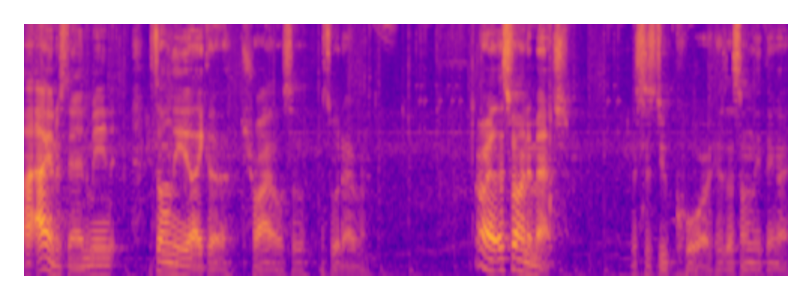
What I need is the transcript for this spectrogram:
I, I understand. I mean, it's only like a trial, so it's whatever. All right, let's find a match. Let's just do core because that's the only thing I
